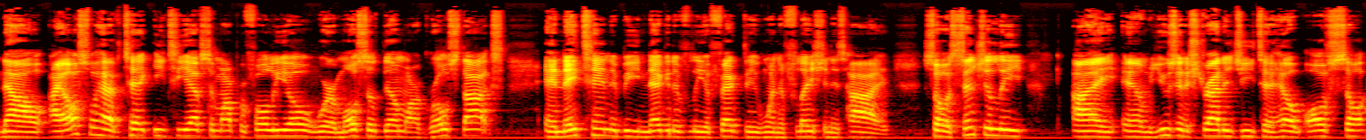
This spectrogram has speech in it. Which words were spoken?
Now, I also have tech ETFs in my portfolio where most of them are growth stocks and they tend to be negatively affected when inflation is high. So essentially, I am using a strategy to help offset,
